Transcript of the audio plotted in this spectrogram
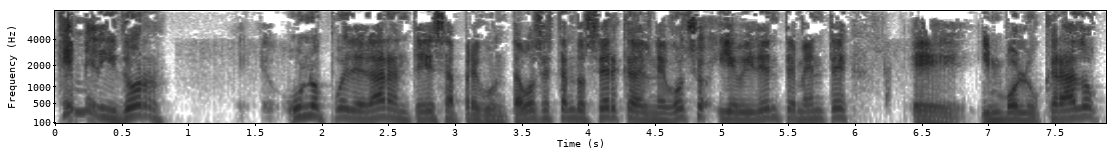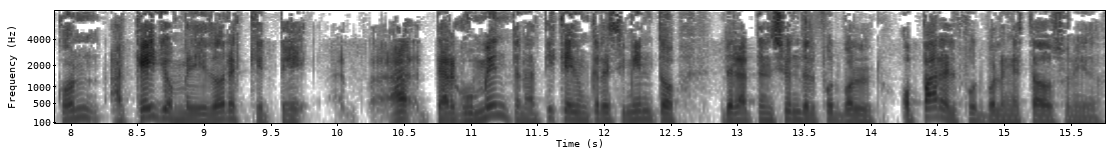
¿Qué medidor uno puede dar ante esa pregunta? Vos estando cerca del negocio y evidentemente eh, involucrado con aquellos medidores que te, te argumentan a ti que hay un crecimiento de la atención del fútbol o para el fútbol en Estados Unidos.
